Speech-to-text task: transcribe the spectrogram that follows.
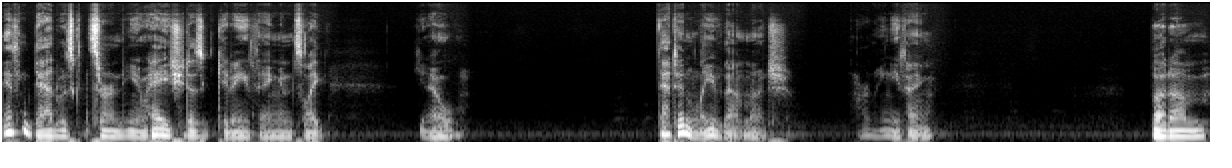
I think dad was concerned, you know, hey, she doesn't get anything. And it's like, you know, that didn't leave that much. Anything. But, um,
